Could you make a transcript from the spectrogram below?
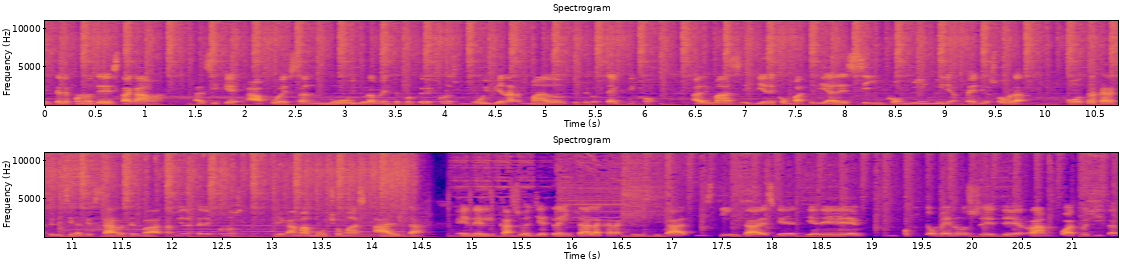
en teléfonos de esta gama. Así que apuestan muy duramente por teléfonos muy bien armados desde lo técnico. Además, viene con batería de 5000 mAh. Otra característica que está reservada también a teléfonos de gama mucho más alta. En el caso del Y30, la característica distinta es que tiene un poquito menos eh, de RAM, 4 GB,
